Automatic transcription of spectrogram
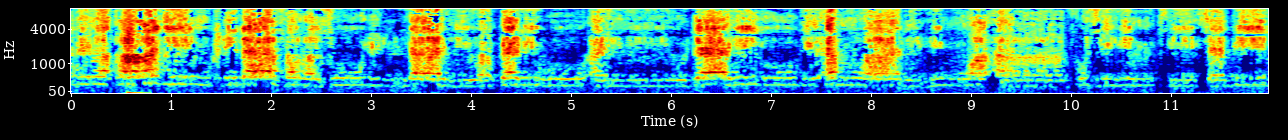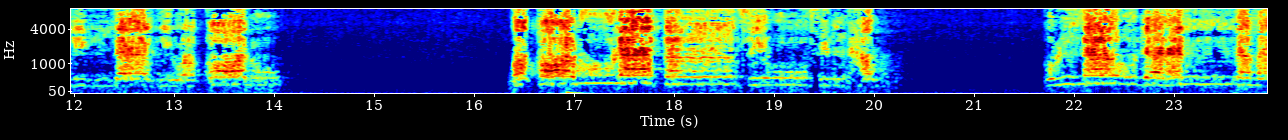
بَعْدِ مَقْعَدِهِمْ خِلَافَ رَسُولِ اللَّهِ وَكَرِهُوا أَن يُجَاهِدُوا بِأَمْوَالِهِمْ وَأَنفُسِهِمْ فِي سَبِيلِ اللَّهِ وَقَالُوا وَقَالُوا لَا تَنفِرُوا فِي الحرب ۗ. قُلْ نَارُ جَهَنَّمَ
